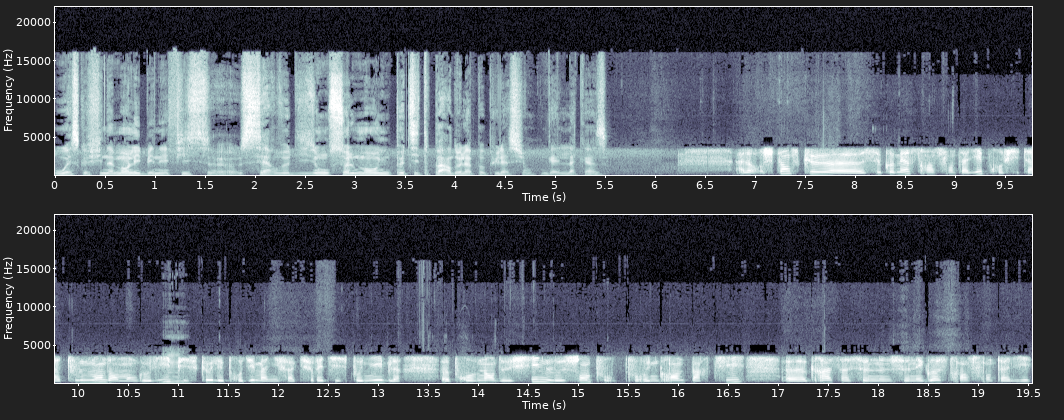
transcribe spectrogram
Ou est-ce que finalement les bénéfices euh, servent, disons, seulement une petite part de la population, Gaël Lacaze alors, je pense que euh, ce commerce transfrontalier profite à tout le monde en Mongolie, hmm. puisque les produits manufacturés disponibles euh, provenant de Chine le sont pour, pour une grande partie grâce à ce, ce, négoce transfrontalier.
